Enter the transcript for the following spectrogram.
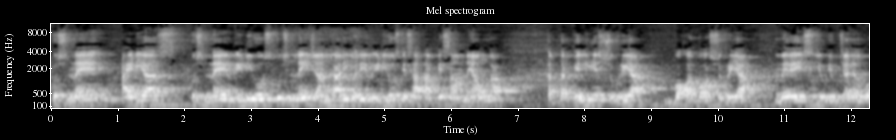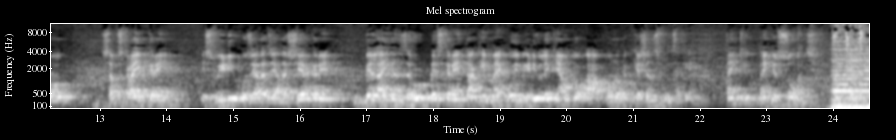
कुछ नए आइडियाज़ कुछ नए वीडियोस कुछ नई जानकारी भरी वीडियोस के साथ आपके सामने आऊँगा। तब तक के लिए शुक्रिया बहुत बहुत शुक्रिया। मेरे इस यूट्यूब चैनल को सब्सक्राइब करें, इस वीडियो को ज़्यादा से ज़्यादा शेयर करें बेल आइकन ज़रूर प्रेस करें ताकि मैं कोई वीडियो लेके आऊँ तो आपको नोटिफिकेशंस मिल सके। Thank you thank you so much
